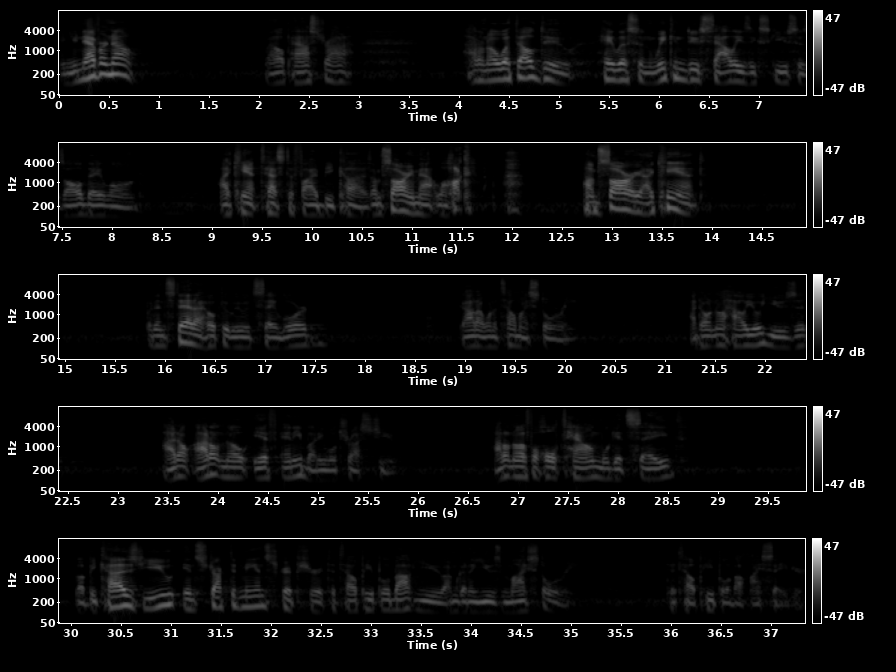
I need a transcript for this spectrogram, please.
And you never know. Well, Pastor, I, I don't know what they'll do. Hey, listen, we can do Sally's excuses all day long. I can't testify because. I'm sorry, Matlock. I'm sorry, I can't. But instead, I hope that we would say, Lord, God, I want to tell my story. I don't know how you'll use it. I don't, I don't know if anybody will trust you. I don't know if a whole town will get saved. But because you instructed me in Scripture to tell people about you, I'm going to use my story to tell people about my Savior.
